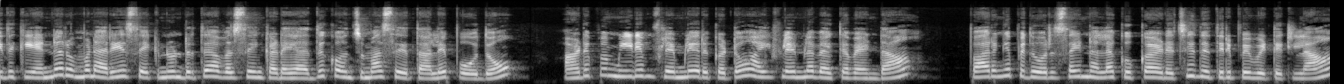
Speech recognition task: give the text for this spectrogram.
இதுக்கு எண்ணெய் ரொம்ப நிறைய சேர்க்கணுன்றது அவசியம் கிடையாது. கொஞ்சமாக சேர்த்தாலே போதும். அடுப்பு மீடியம் ஃப்ளேம்லேயே இருக்கட்டும். ஹை ஃப்ளேமில் வைக்க வேண்டாம். பாருங்கள் இப்போ இது ஒரு சைடு நல்லா குக் ஆகிடுச்சு இதை திருப்பி விட்டுக்கலாம்.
